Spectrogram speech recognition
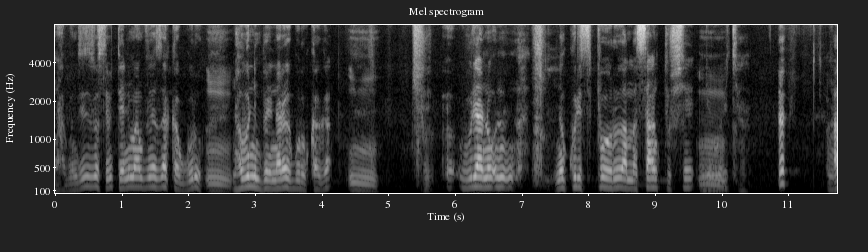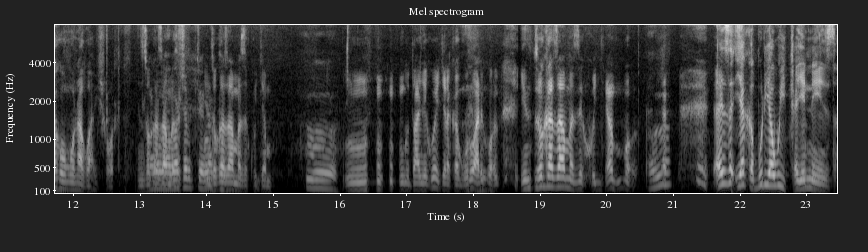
ntabwo nzizi zose bitewe n'impamvu yo z'akaguru. Mm. nabundi imbere naragurukaga. Mm. buriya no, kuri siporo amasantushe ni mubi cyane. Eh, ariko ubu ngubu ntabwo wabishobora. Inzoga zamaze kujyamo. Mm. Mm, utangiye kwekera akaguru ariko inzoga zamaze kujyamo. Ese yaka buriya wicaye neza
